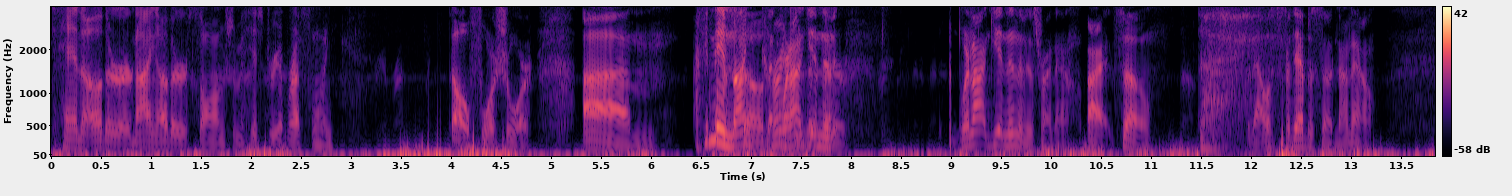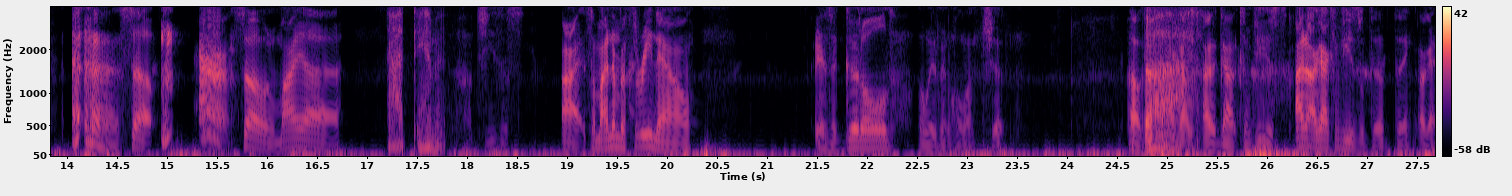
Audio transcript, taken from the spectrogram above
ten other or nine other songs from the history of wrestling. Oh, for sure. Um, I can name nine So we're not things that are getting into- we're not getting into this right now. All right, so that was for the episode, not now. so, so my uh, God damn it! oh, Jesus. All right, so my number three now is a good old. Oh wait a minute, hold on, shit. Okay, ah. I, got, I got confused. I know I got confused with the thing. Okay,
